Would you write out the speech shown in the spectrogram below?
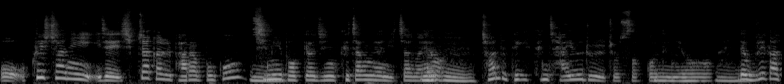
음, 음, 어, 크리스찬이 이제 십자가를 바라보고 짐이 벗겨진 그 장면 음, 있잖아요. 음, 저한테 되게 큰 자유를 줬었거든요. 음, 음. 근데 우리가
